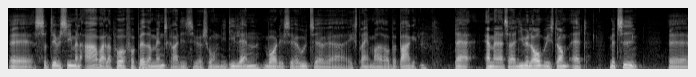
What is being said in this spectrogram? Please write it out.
Øh, så det vil sige, at man arbejder på at forbedre menneskerettighedssituationen i de lande, hvor det ser ud til at være ekstremt meget op ad bakke. Mm. Der er man altså alligevel overbevist om, at med tiden øh,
